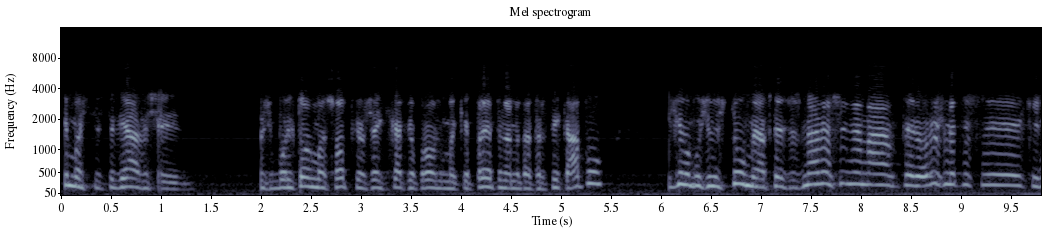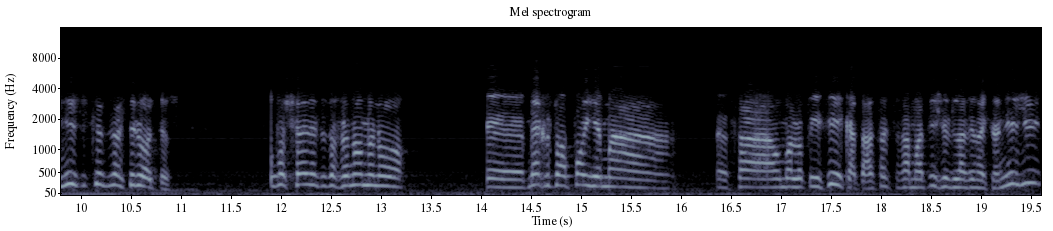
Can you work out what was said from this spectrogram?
Είμαστε στη διάθεση των συμπολιτών μας όποιος έχει κάποιο πρόβλημα και πρέπει να μεταφερθεί κάπου. Εκείνο που συνιστούμε αυτές τις μέρες είναι να περιορίσουμε τις ε, κινήσεις και τις δραστηριότητες. Όπως φαίνεται το φαινόμενο ε, μέχρι το απόγευμα ε, θα ομαλοποιηθεί η κατάσταση, θα σταματήσει δηλαδή να χιονίζει,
